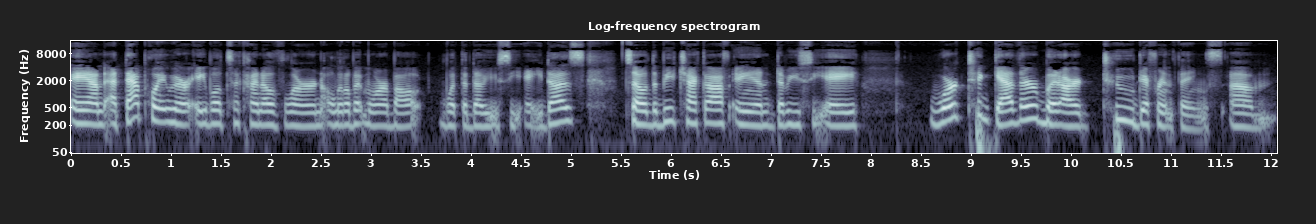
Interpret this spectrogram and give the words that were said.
and at that point, we were able to kind of learn a little bit more about what the WCA does. So, the beef checkoff and WCA work together, but are two different things. Um,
